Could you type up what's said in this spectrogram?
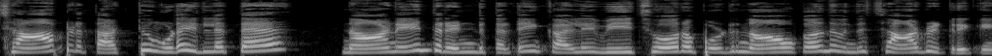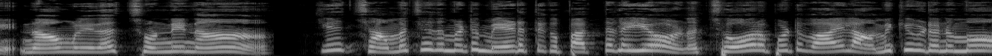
சாப்பிட தட்டும் கூட இல்லத்த நானே இந்த ரெண்டு தட்டையும் கழுவி சோறை போட்டு நான் உட்காந்து வந்து சாப்பிட்டுட்டு இருக்கேன். நான் உங்களை ஏதாச்சும் சொன்னேனா? ஏன் சமைச்சது மட்டும் மேடத்துக்கு பத்தலையோ? நான் சோறை போட்டு வாயில அமைக்க விடணுமோ?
